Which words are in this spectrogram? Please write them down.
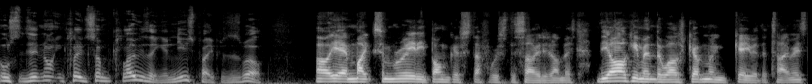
also did not include some clothing and newspapers as well. Oh yeah, Mike, some really bonkers stuff was decided on this. The argument the Welsh government gave at the time is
